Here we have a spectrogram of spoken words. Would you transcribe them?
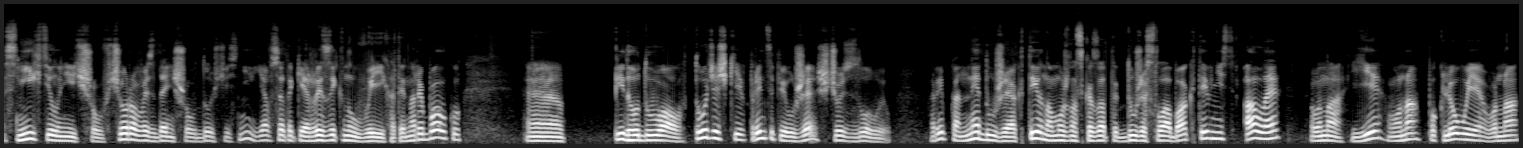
сніг цілу ніч йшов. Вчора весь день йшов дощ і сніг. Я все-таки ризикнув виїхати на рибалку. Е, підгодував точечки, в принципі, вже щось зловив. Рибка не дуже активна, можна сказати, дуже слаба активність, але вона є, вона покльовує, вона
